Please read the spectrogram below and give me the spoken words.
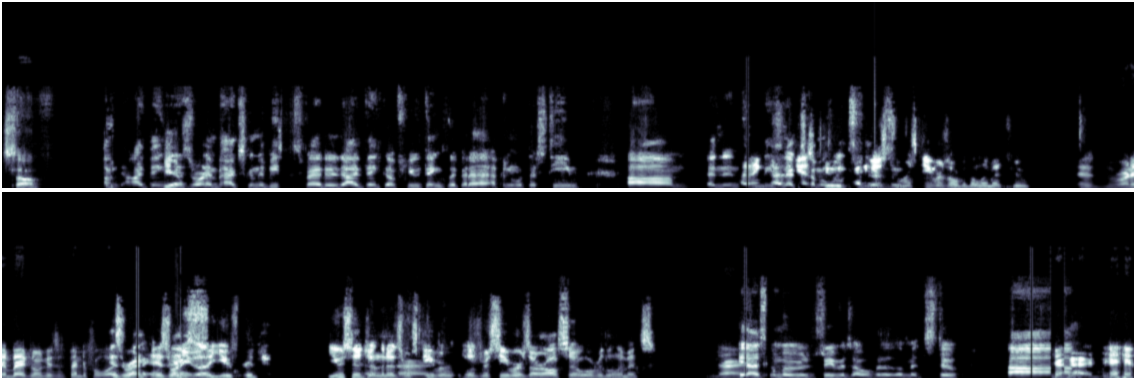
so I think Yeah. his running back's going to be suspended. I think a few things are going to happen with this team, um, and then I think, these I next his coming two, weeks I think his two receivers over the limit too. Is running back gonna get suspended for what? His run, his running His- uh, usage, usage, and then his Yeah, alright. receiver, his receivers are also over the limits. All right. yeah, some of his receivers are over the limits too. Um, God damn.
